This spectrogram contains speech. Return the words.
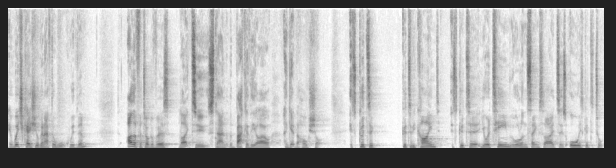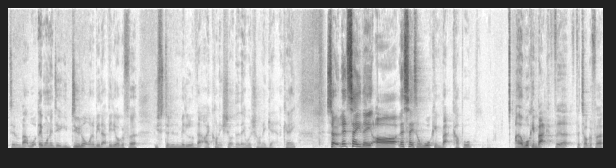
in which case you're gonna have to walk with them. Other photographers like to stand at the back of the aisle and get the whole shot. It's good to, good to be kind. It's good to, you're a team, we're all on the same side, so it's always good to talk to them about what they want to do. You do not want to be that videographer who stood in the middle of that iconic shot that they were trying to get, okay? So let's say they are, let's say it's a walking back couple, a walking back photographer.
